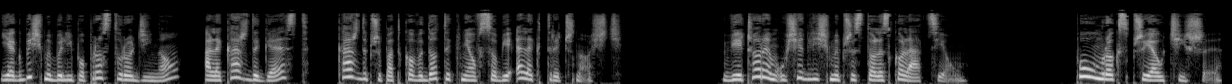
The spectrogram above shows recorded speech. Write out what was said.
jakbyśmy byli po prostu rodziną, ale każdy gest, każdy przypadkowy dotyk miał w sobie elektryczność. Wieczorem usiedliśmy przy stole z kolacją. Półmrok sprzyjał ciszy.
